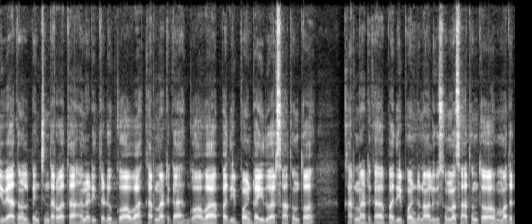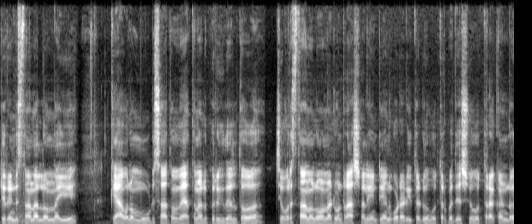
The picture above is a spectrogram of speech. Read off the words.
ఈ వేతనాలు పెంచిన తర్వాత అని అడుగుతాడు గోవా కర్ణాటక. గోవా పది పాయింట్ ఐదు ఆరు శాతంతో కర్ణాటక పది పాయింట్ నాలుగు సున్నా శాతంతో మొదటి రెండు స్థానాల్లో ఉన్నాయి. కేవలం మూడు శాతం వేతనాలు పెరుగుదలతో చివరి స్థానంలో ఉన్నటువంటి రాష్ట్రాలు ఏంటి అని కూడా అడుగుతాడు ఉత్తరప్రదేశ్ ఉత్తరాఖండ్.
